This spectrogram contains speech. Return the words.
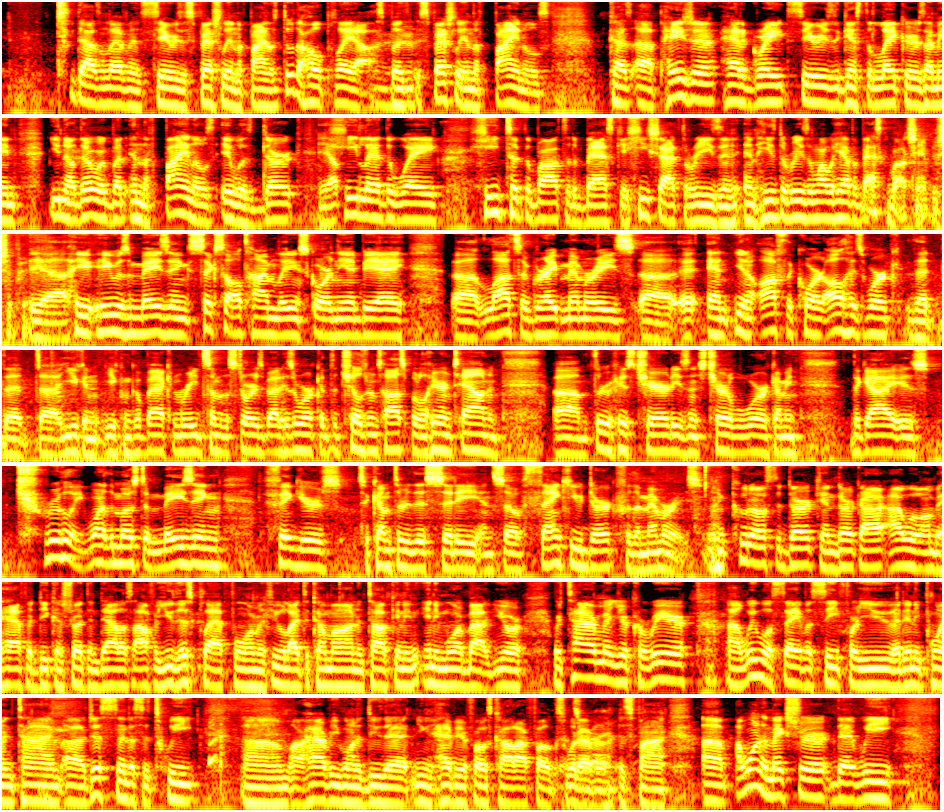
2011 series, especially in the finals, through the whole playoffs, mm-hmm. but especially in the finals, because uh, Peja had a great series against the Lakers. I mean, you know, there were, but in the finals, it was Dirk. Yep. He led the way. He took the ball to the basket. He shot threes, and, and he's the reason why we have a basketball championship here. Yeah, he, he was amazing. Six all time leading scorer in the NBA. Uh, lots of great memories, uh, and you know, off the court, all his work that that uh, you can you can go back and read some of the stories about his work at the Children's Hospital here in town, and um, through his charities and his charitable work. I mean, the guy is truly one of the most amazing figures to come through this city. And so thank you, Dirk, for the memories. And kudos to Dirk. And Dirk, I, I, will, on behalf of Deconstructing Dallas, offer you this platform if you would like to come on and talk any, any more about your retirement, your career. Uh, we will save a seat for you at any point in time. Uh, just send us a tweet um, or however you want to do that. You can have your folks call our folks, That's whatever. Right. It's fine. Uh, I want to make sure that we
